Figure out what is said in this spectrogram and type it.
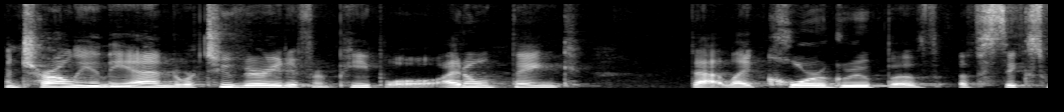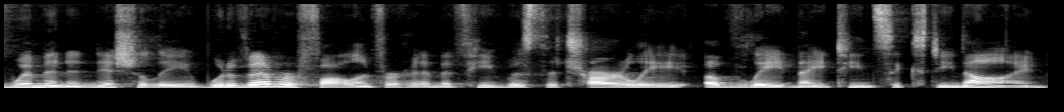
and Charlie in the end were two very different people. I don't think that like core group of, of six women initially would have ever fallen for him if he was the Charlie of late 1969.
